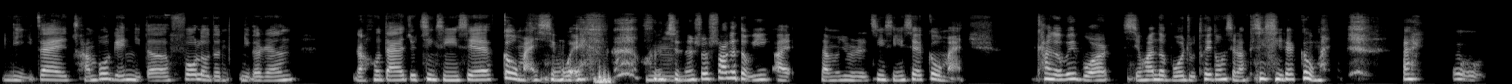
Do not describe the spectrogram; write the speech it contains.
你再传播给你的 follow 的你的人，然后大家就进行一些购买行为，我只能说刷个抖音，哎，咱们就是进行一些购买。看个微博，喜欢的博主推东西了，进行一些购买。哎，我，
